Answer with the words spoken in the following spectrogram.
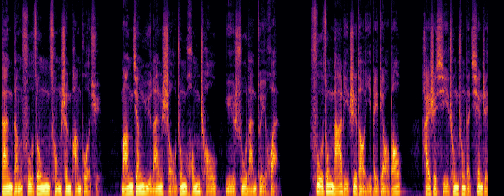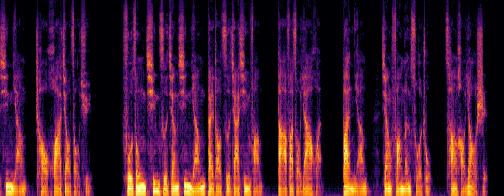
单等傅宗从身旁过去，忙将玉兰手中红绸与舒兰兑换。傅宗哪里知道已被调包，还是喜冲冲地牵着新娘朝花轿走去。傅宗亲自将新娘带到自家新房，打发走丫鬟伴娘，将房门锁住，藏好钥匙，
